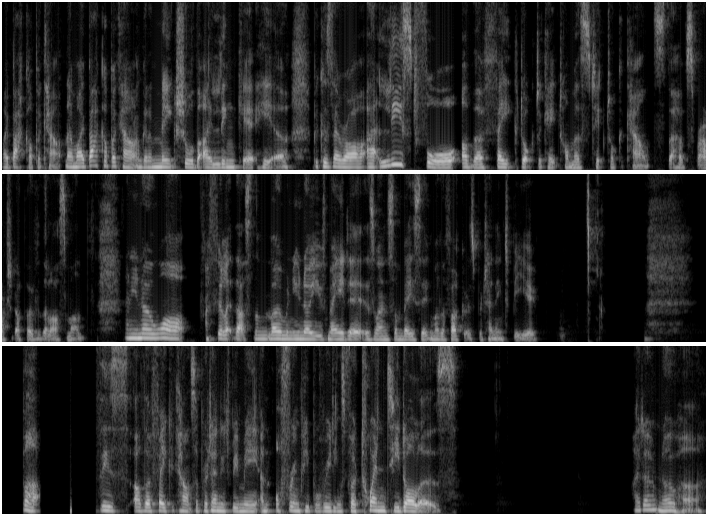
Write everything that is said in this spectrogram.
my backup account. Now, my backup account, I'm going to make sure that I link it here because there are at least four other fake Dr. Kate Thomas TikTok accounts that have sprouted up over the last month. And you know what? I feel like that's the moment you know you've made it is when some basic motherfucker is pretending to be you. But these other fake accounts are pretending to be me and offering people readings for $20. I don't know her.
